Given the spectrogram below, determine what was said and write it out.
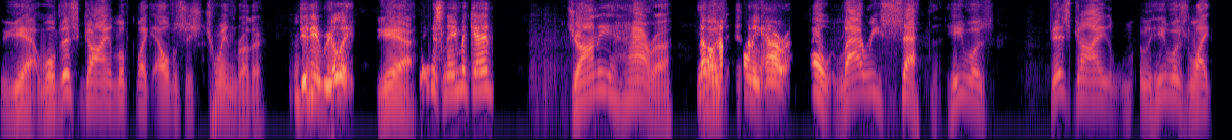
Yeah, well, this guy looked like Elvis's twin brother. Did he really? Yeah, his name again? Johnny Harra. No, was, not Johnny Harra. oh Larry Seth. He was this guy. He was like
